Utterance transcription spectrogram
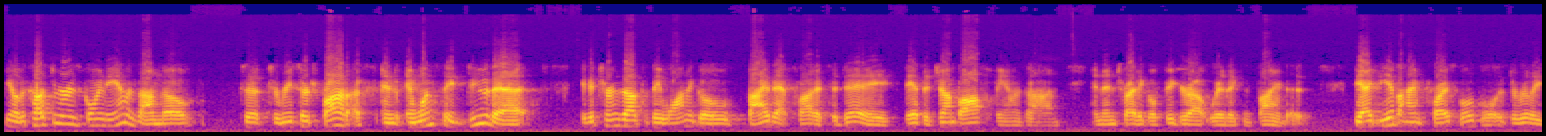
you know, the customer is going to Amazon though to, to research products, and and once they do that, if it turns out that they want to go buy that product today, they have to jump off of Amazon and then try to go figure out where they can find it. The idea behind Price Local is to really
